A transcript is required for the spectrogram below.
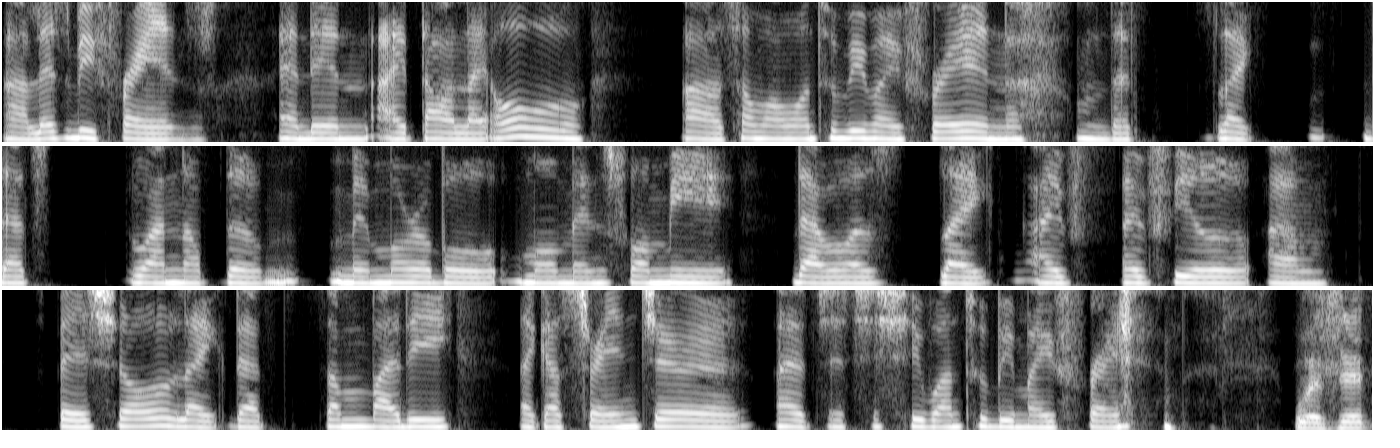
uh let's be friends. And then I thought like oh uh someone wants to be my friend. Um, that's like that's one of the memorable moments for me that was like I, I feel um special like that somebody like a stranger uh, just, she want to be my friend. Was it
